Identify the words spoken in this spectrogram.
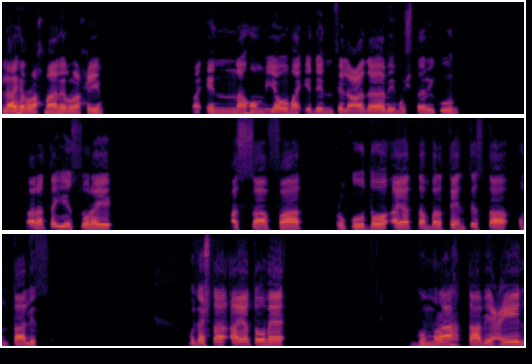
اللہ الرحمن الرحیم فَإِنَّهُمْ يَوْمَئِذٍ فِي الْعَذَابِ مُشْتَرِكُونَ. پارتئی سورہ الصافات رکو دو آیت نمبر تینتیس تا انتالیس گزشتہ آیتوں میں گمراہ تابعین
